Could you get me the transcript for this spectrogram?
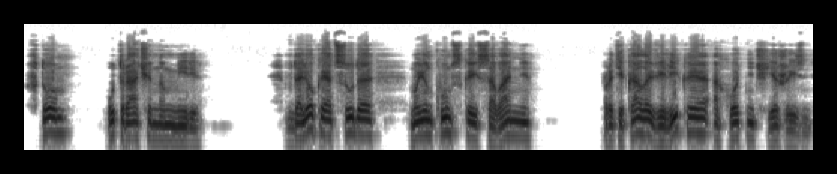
В том утраченном мире, в далекой отсюда Моюнкумской саванне, протекала великая охотничья жизнь.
